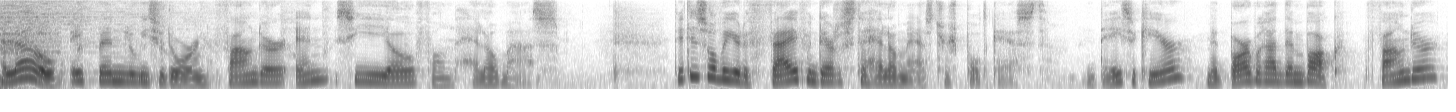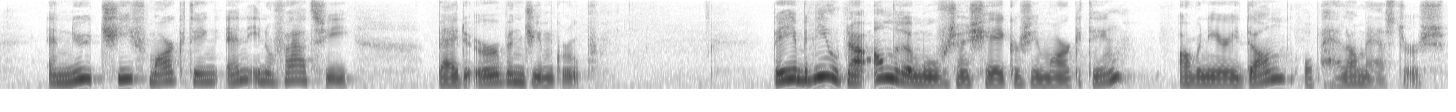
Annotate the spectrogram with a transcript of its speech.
Hallo, ik ben Louise Doorn, founder en CEO van Hello Maas. Dit is alweer de 35e Hello Masters podcast. Deze keer met Barbara Den Bak, founder en nu Chief Marketing en Innovatie bij de Urban Gym Group. Ben je benieuwd naar andere movers en shakers in marketing? Abonneer je dan op Hello Masters.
